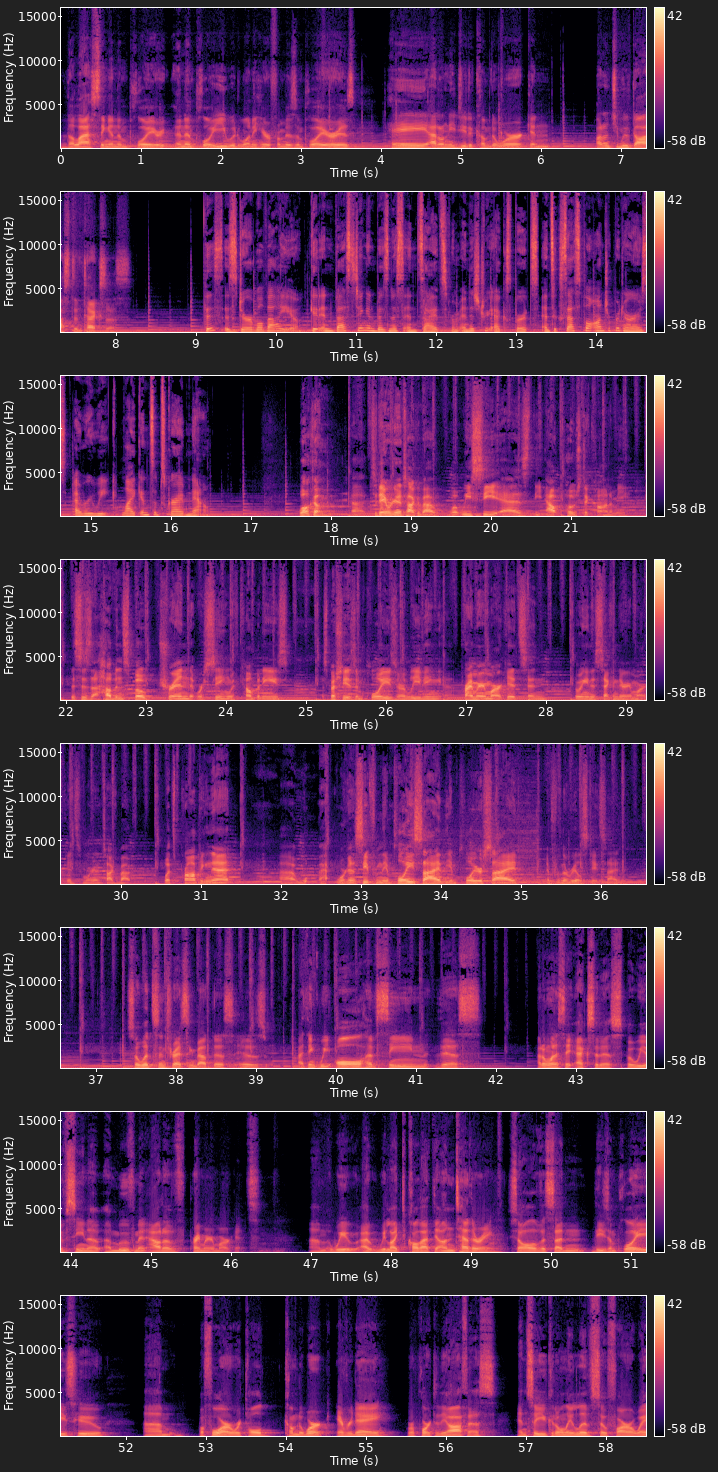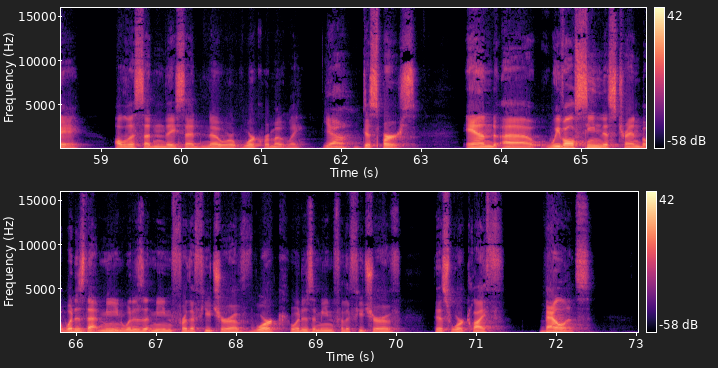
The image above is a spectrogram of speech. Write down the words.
the last thing an employer an employee would want to hear from his employer is, "Hey, I don't need you to come to work and why don't you move to Austin, Texas?" This is Durable Value. Get investing and business insights from industry experts and successful entrepreneurs every week. Like and subscribe now. Welcome. Uh, today we're going to talk about what we see as the outpost economy. This is a hub and spoke trend that we're seeing with companies, especially as employees are leaving primary markets and going into secondary markets. And we're going to talk about what's prompting that. Uh, we're going to see it from the employee side, the employer side, and from the real estate side. So, what's interesting about this is I think we all have seen this. I don't want to say exodus, but we have seen a, a movement out of primary markets. Um, we, I, we like to call that the untethering. So, all of a sudden, these employees who um, before were told, come to work every day, report to the office, and so you could only live so far away, all of a sudden they said, no, work remotely. Yeah. Disperse. And uh, we've all seen this trend, but what does that mean? What does it mean for the future of work? What does it mean for the future of this work life balance?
